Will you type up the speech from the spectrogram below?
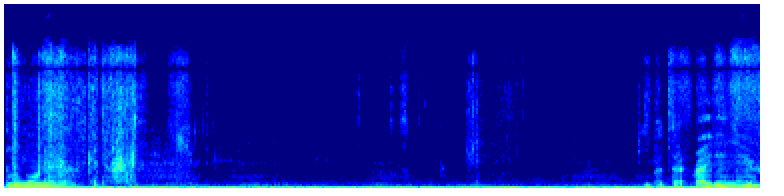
glue on there. Put that right in there.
